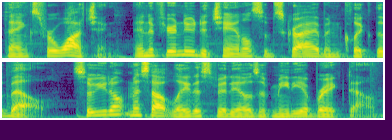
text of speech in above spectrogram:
Thanks for watching, and if you're new to channel subscribe and click the bell, so you don't miss out latest videos of Media Breakdown.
